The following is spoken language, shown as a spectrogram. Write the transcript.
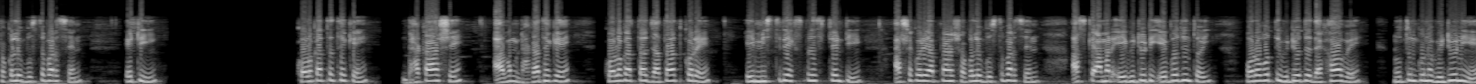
সকলেই বুঝতে পারছেন, এটি কলকাতা থেকে ঢাকা আসে এবং ঢাকা থেকে কলকাতা যাতায়াত করে এই মিস্ত্রি এক্সপ্রেস ট্রেনটি আশা করি আপনারা সকলে বুঝতে পারছেন। আজকে আমার এই ভিডিওটি এ পর্যন্তই। পরবর্তী ভিডিওতে দেখা হবে। নতুন কোনো ভিডিও নিয়ে।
